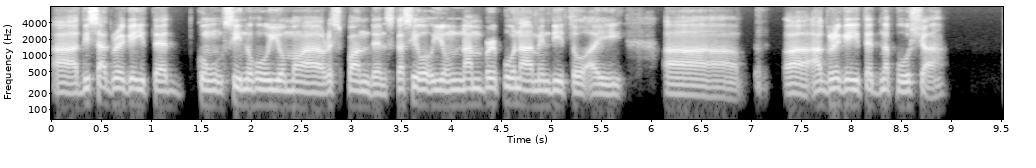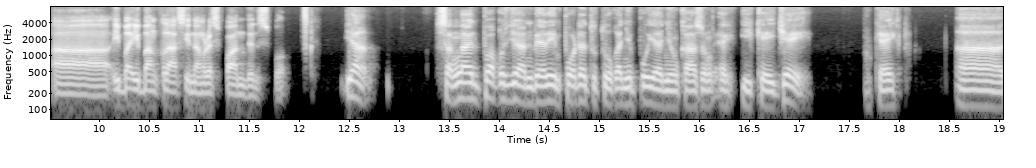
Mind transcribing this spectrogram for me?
Ah, disaggregated kung sino ho yung mga respondents kasi ho, yung number po namin dito ay ah, ah, aggregated na po siya. Ah, iba-ibang klase ng respondents po. Yeah. Sangayon po ako dyan. Very important. Tutukan niyo po yan yung kasong EKJ. Okay? Ah,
